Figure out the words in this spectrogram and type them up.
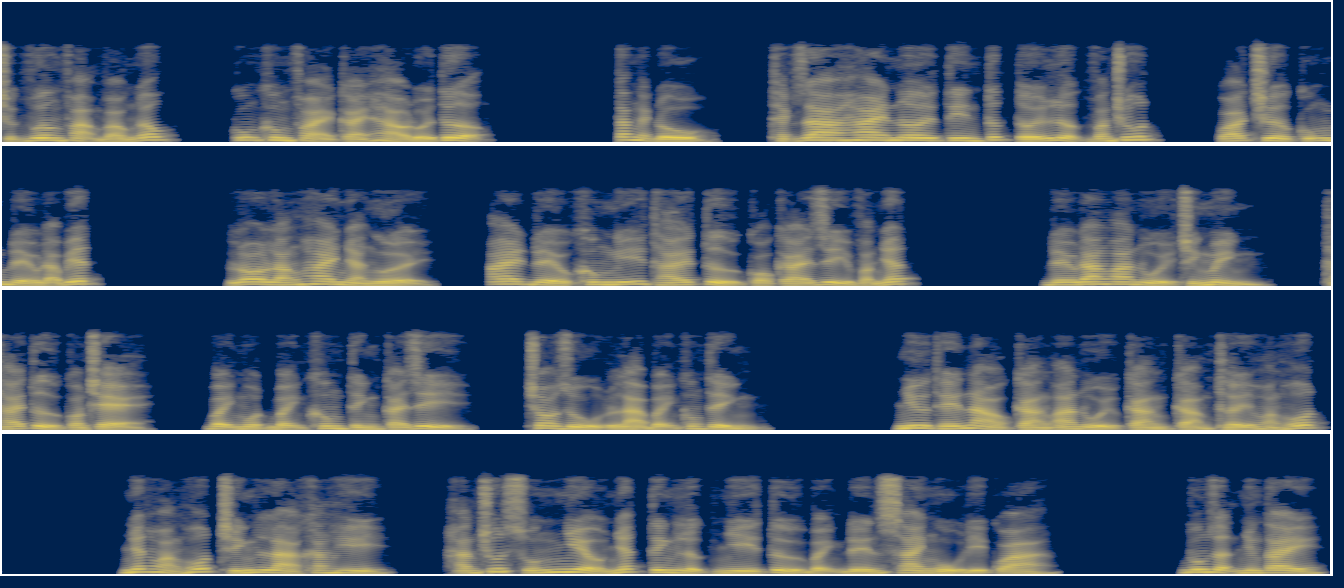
trực vương phạm vào ngốc, cũng không phải cái hảo đối tượng. Tắc ngạch đồ, thạch ra hai nơi tin tức tới lược văn chút, quá trưa cũng đều đã biết. Lo lắng hai nhà người, ai đều không nghĩ thái tử có cái gì vặn nhất. Đều đang an ủi chính mình, thái tử còn trẻ, bệnh một bệnh không tính cái gì, cho dù là bệnh không tỉnh. Như thế nào càng an ủi càng cảm thấy hoàng hốt. Nhất hoàng hốt chính là Khang Hy, hắn chút xuống nhiều nhất tinh lực nhi tử bệnh đến sai ngủ đi qua. Buông giận nhưng tay,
